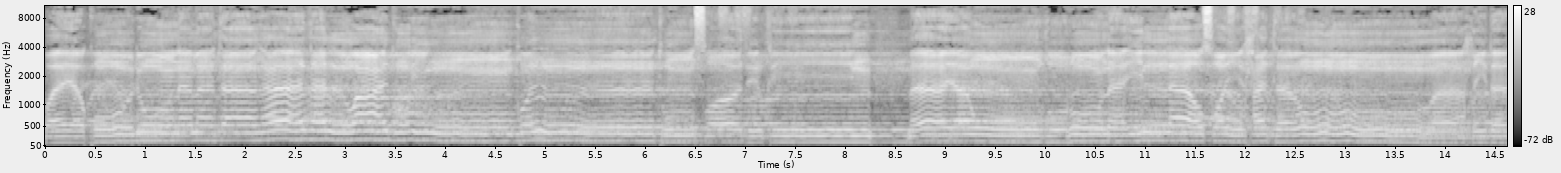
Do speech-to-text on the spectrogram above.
ويقولون متى هذا الوعد إن كنتم صادقين ما ينظرون إلا صيحة واحدة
